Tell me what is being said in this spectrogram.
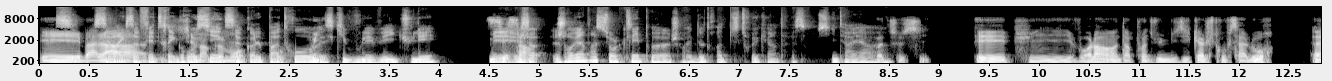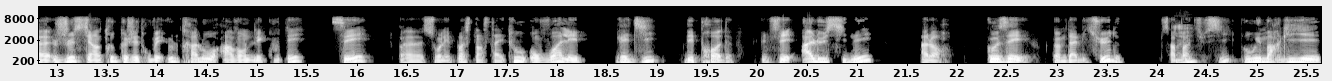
Et bah là. C'est vrai que ça fait très grossier et que ça colle pas trop à ce qu'il voulait véhiculer. Mais je, je, reviendrai sur le clip. Euh, j'aurai deux, trois petits trucs intéressants aussi derrière. Pas de souci. Et puis voilà, hein, d'un point de vue musical, je trouve ça lourd. Euh, juste, il y a un truc que j'ai trouvé ultra lourd avant de l'écouter, c'est euh, sur les posts Insta et tout, on voit les crédits des prods. J'ai halluciné. Alors, causé comme d'habitude, ça pas de souci. Louis Marguillet,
